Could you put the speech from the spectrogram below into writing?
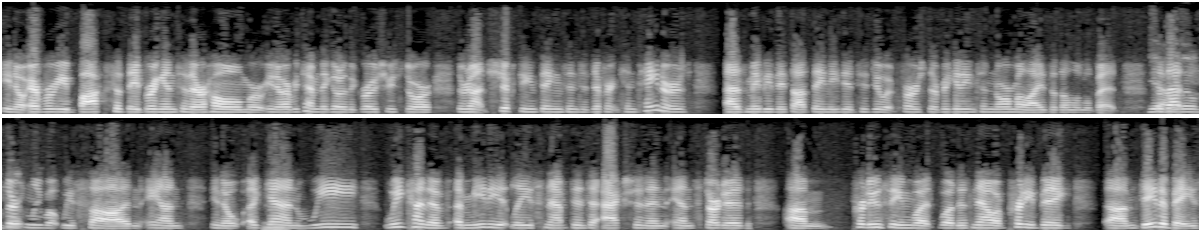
you know, every box that they bring into their home or, you know, every time they go to the grocery store, they're not shifting things into different containers as maybe they thought they needed to do at first. They're beginning to normalize it a little bit. Yeah, so that's little bit. certainly what we saw and and you know again we we kind of immediately snapped into action and and started um, producing what what is now a pretty big um, database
